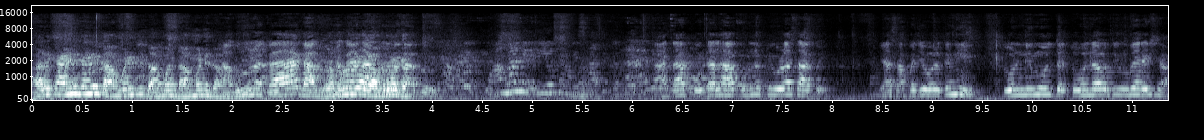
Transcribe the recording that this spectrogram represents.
अरे काय नाही काय नाही धामणी ती धामण धामण आहे घाबरू नका घाबरू नका घाबरू नका. आता पोटाला हा पूर्ण पिवळा साप आहे. या सापाची ओळख नाही. तोंड निमुळत तोंडावरती उभ्या रेषा.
